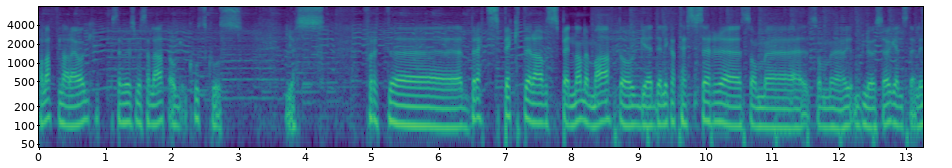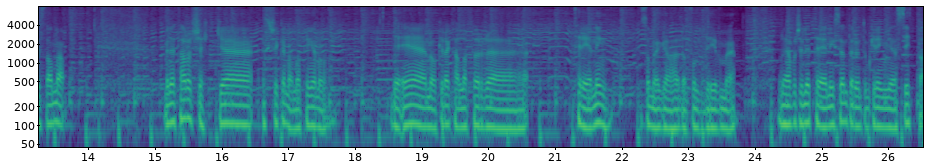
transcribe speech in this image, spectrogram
Falafel har de òg. Serveres med salat og couscous. Jøss. For et uh, bredt spekter av spennende mat og eh, delikatesser uh, som, uh, som uh, Gløshaugen steller i stand. Men jeg tar og sjekker, sjekker en annen ting nå. Det er noe de kaller for trening, som jeg har hørt at folk driver med. Og Det er forskjellige treningssenter rundt omkring sitt. da.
